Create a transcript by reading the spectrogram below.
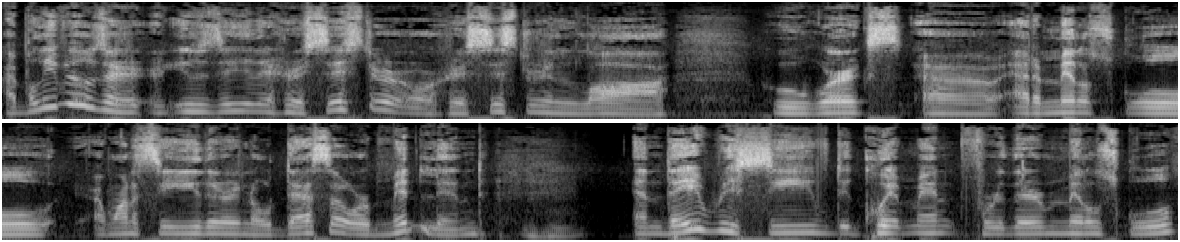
I believe it was her, it was either her sister or her sister-in-law who works uh, at a middle school. I want to say either in Odessa or Midland, and they received equipment for their middle school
